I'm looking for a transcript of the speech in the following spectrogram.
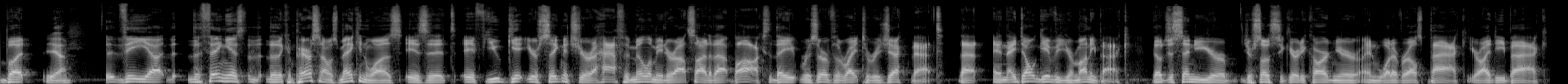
But Yeah. The uh, the- thing is the, the comparison I was making was is that if you get your signature a half a millimeter outside of that box, they reserve the right to reject that that and they don't give you your money back. They'll just send you your your social security card and your and whatever else back, your ID back,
